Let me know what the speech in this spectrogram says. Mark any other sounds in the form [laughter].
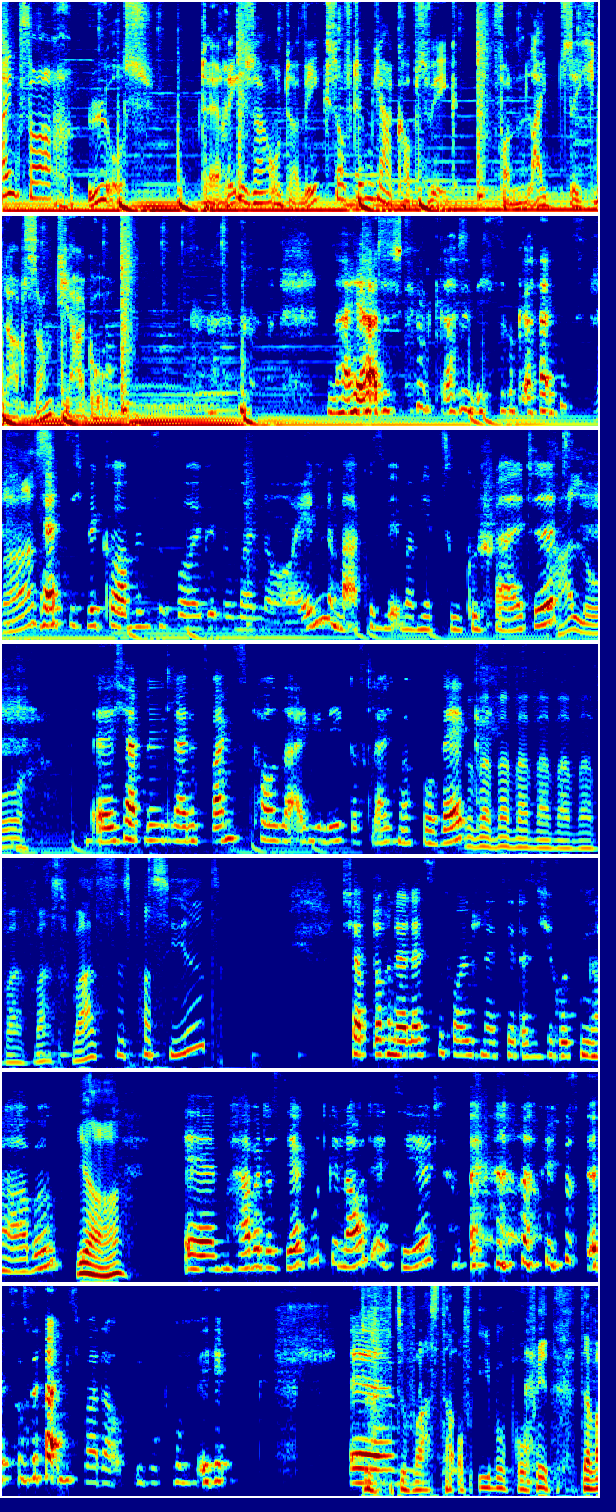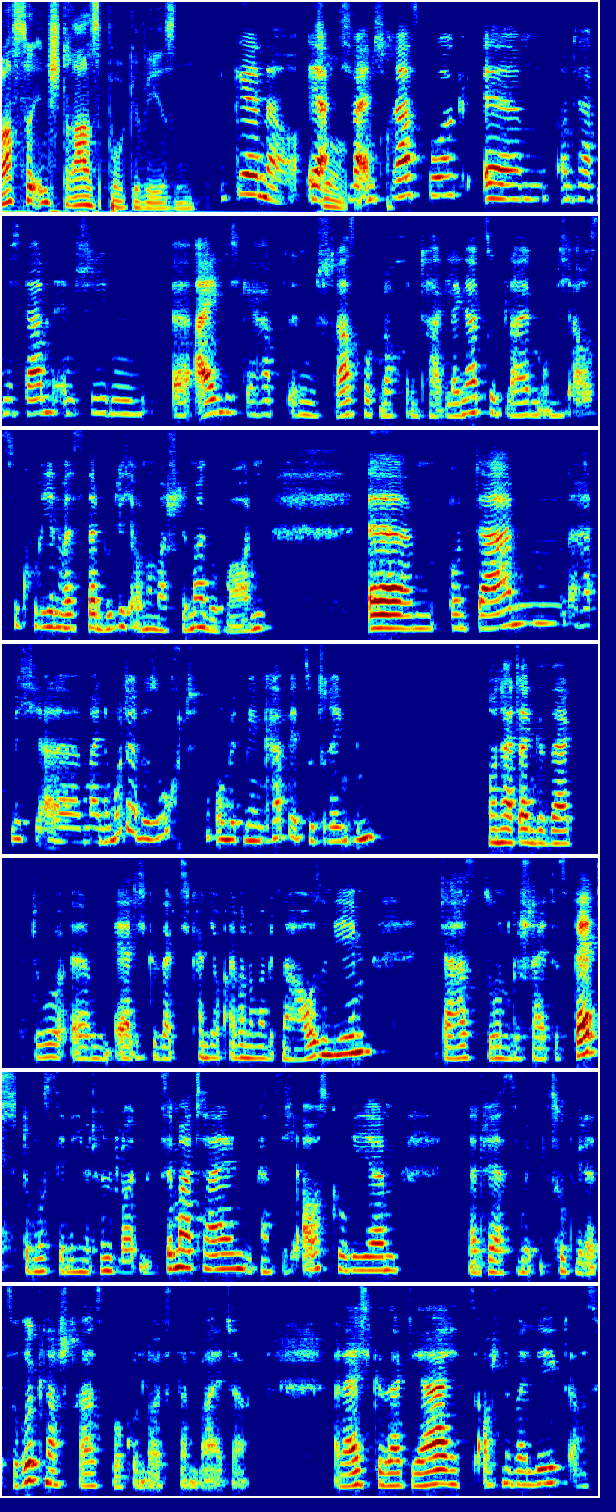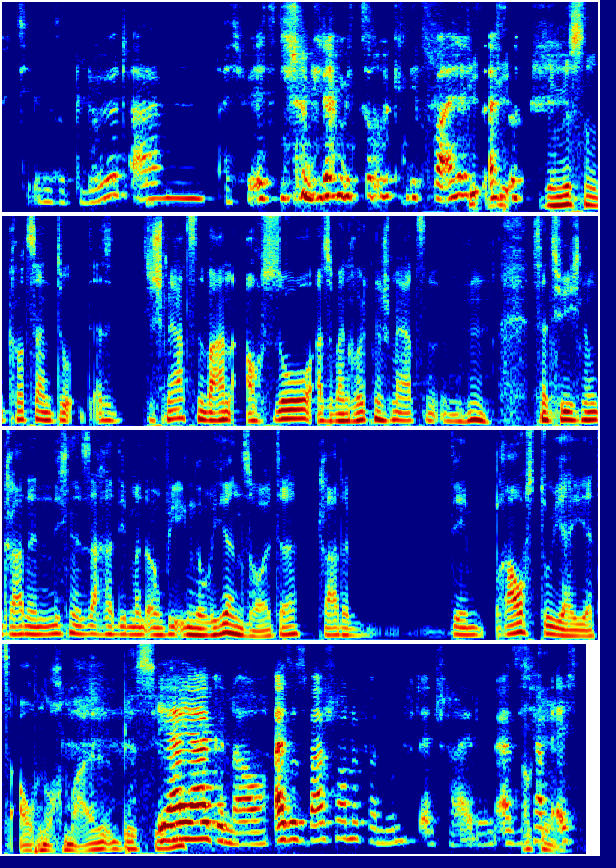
Einfach los. Theresa unterwegs auf dem Jakobsweg von Leipzig nach Santiago. [laughs] Naja, das stimmt gerade nicht so ganz. Was? Herzlich willkommen zu Folge Nummer 9. Markus wie immer mir zugeschaltet. Hallo. Äh, Ich habe eine kleine Zwangspause eingelegt, das gleich mal vorweg. Wa- wa- wa- wa- wa- wa- wa- Was, was ist passiert? Ich habe doch in der letzten Folge schon erzählt, dass ich Rücken habe. Ja. Ähm, habe das sehr gut gelaunt erzählt. [laughs] ich muss dazu sagen, ich war da auf Ibuprofen. Ähm, Du warst da auf Ibuprofen. Da warst du in Straßburg gewesen. Genau, ja, So. ich war in Straßburg ähm, und habe mich dann entschieden, äh, eigentlich gehabt, in Straßburg noch einen Tag länger zu bleiben, um mich auszukurieren, weil es ist dann wirklich auch nochmal schlimmer geworden. Ähm, und dann hat mich äh, meine Mutter besucht, um mit mir einen Kaffee zu trinken und hat dann gesagt, du, ähm, ehrlich gesagt, ich kann dich auch einfach nochmal mit nach Hause nehmen. Da hast du ein gescheites Bett, du musst dir nicht mit fünf Leuten ein Zimmer teilen, du kannst dich auskurieren. Dann fährst du mit dem Zug wieder zurück nach Straßburg und läufst dann weiter. Und da habe ich gesagt, ja, ich hätte es auch schon überlegt, aber es fühlt sich irgendwie so blöd an. Ich will jetzt nicht schon wieder mit zurück in die Pfalz. Wir, Also, wir, wir müssen kurz sagen, du, also die Schmerzen waren auch so, also meine Rückenschmerzen, mhm, ist natürlich nun gerade nicht eine Sache, die man irgendwie ignorieren sollte. Gerade dem brauchst du ja jetzt auch noch mal ein bisschen. ja, ja, genau. Also es war schon eine Vernunftentscheidung. Also ich habe Okay. echt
